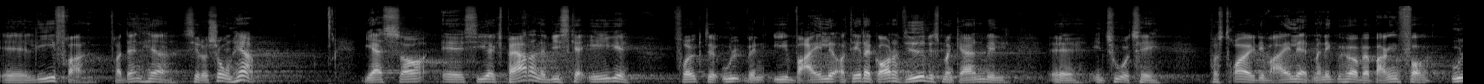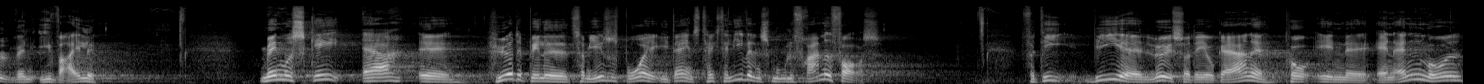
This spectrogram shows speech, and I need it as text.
øh, lige fra, fra den her situation her, ja, så øh, siger eksperterne, at vi skal ikke frygte ulven i Vejle, og det er da godt at vide, hvis man gerne vil øh, en tur til på strøget i Vejle, at man ikke behøver at være bange for ulven i Vejle. Men måske er øh, hyrdebilledet, som Jesus bruger i dagens tekst, alligevel en smule fremmed for os. Fordi vi øh, løser det jo gerne på en, øh, en anden måde.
